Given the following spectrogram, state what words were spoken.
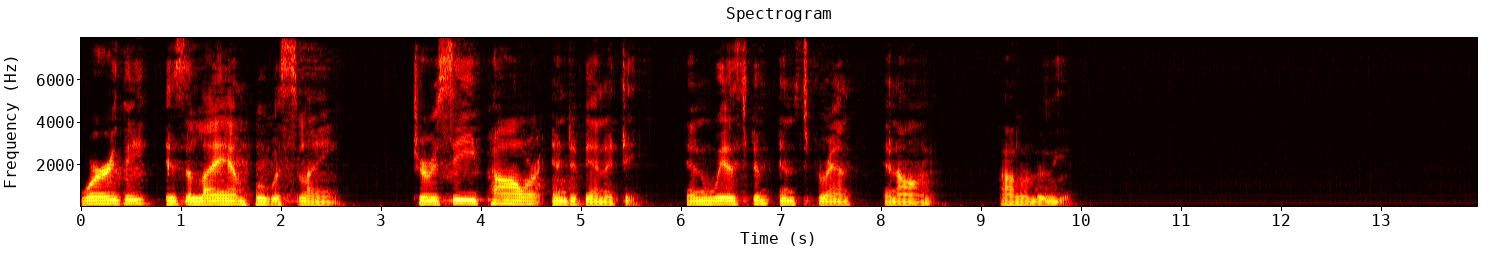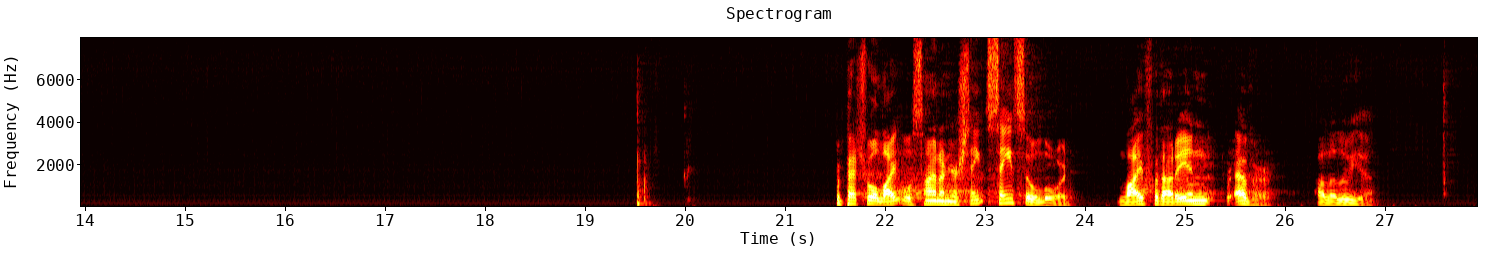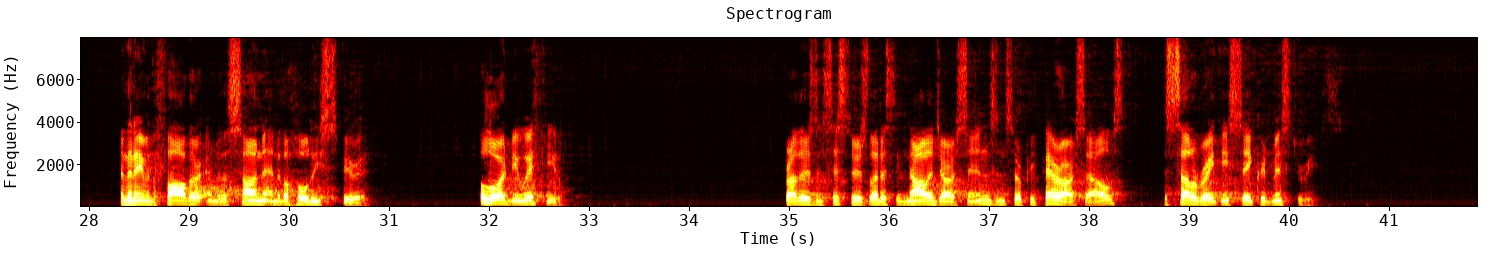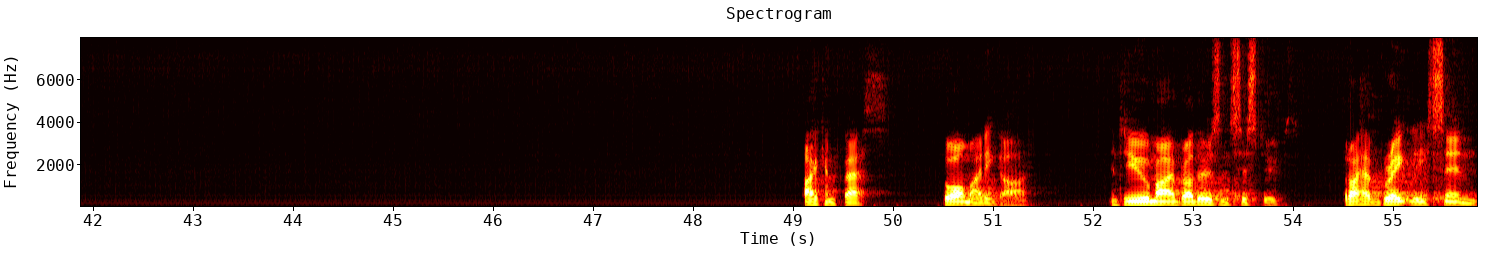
Worthy is the Lamb who was slain to receive power and divinity, and wisdom and strength and honor. Hallelujah. Perpetual light will shine on your saints, O Lord, life without end forever. Hallelujah. In the name of the Father, and of the Son, and of the Holy Spirit. The Lord be with you. Brothers and sisters, let us acknowledge our sins and so prepare ourselves to celebrate these sacred mysteries. I confess to Almighty God and to you, my brothers and sisters, that I have greatly sinned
